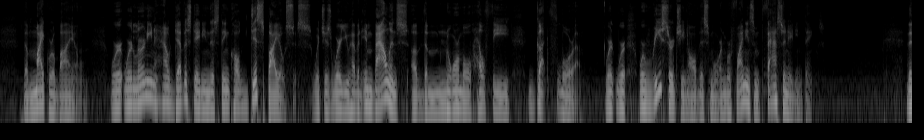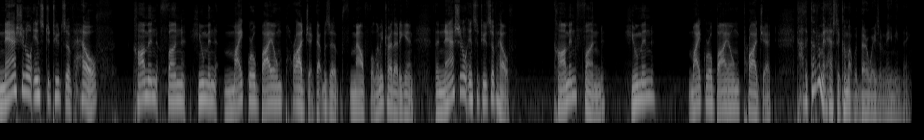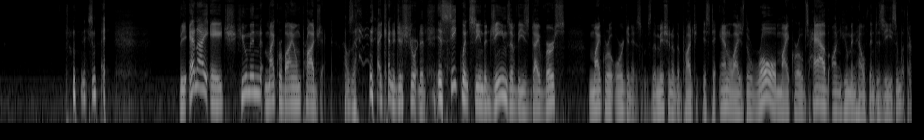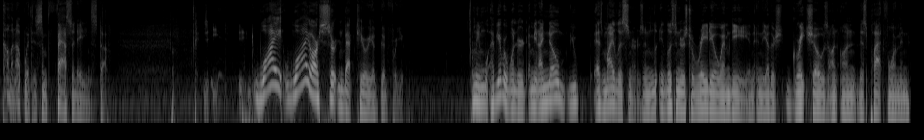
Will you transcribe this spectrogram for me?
the microbiome. We're, we're learning how devastating this thing called dysbiosis, which is where you have an imbalance of the normal, healthy gut flora. We're, we're, we're researching all this more and we're finding some fascinating things. The National Institutes of Health Common Fund Human Microbiome Project. That was a mouthful. Let me try that again. The National Institutes of Health Common Fund Human Microbiome Project. God, the government has to come up with better ways of naming things. the NIH Human Microbiome Project. How's that? I kind of just shortened it. Is sequencing the genes of these diverse microorganisms. The mission of the project is to analyze the role microbes have on human health and disease. And what they're coming up with is some fascinating stuff. Why, why are certain bacteria good for you? I mean, have you ever wondered? I mean, I know you, as my listeners and, and listeners to Radio MD and, and the other sh- great shows on, on this platform and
